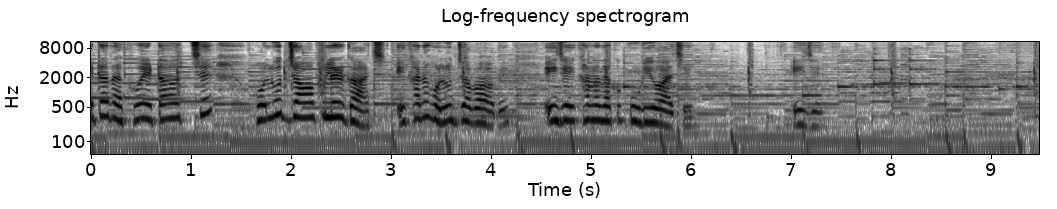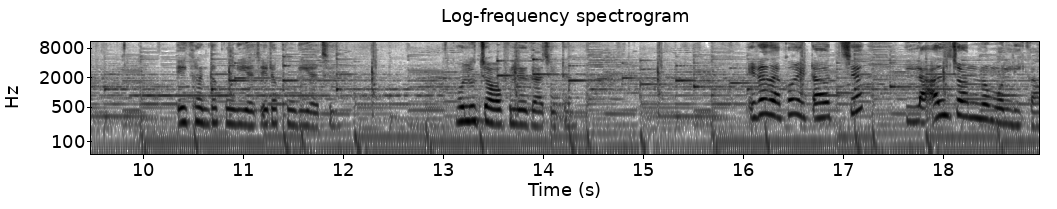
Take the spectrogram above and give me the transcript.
এটা দেখো, এটা হচ্ছে হলুদ জবা ফুলের গাছ, এখানে হলুদ জবা হবে। এই যে এখানে দেখো কুড়িও আছে। এই যে। এইখানটা কুড়ি আছে, এটা কুড়ি আছে। হলুদ জবা ফুলের গাছ এটা। এটা দেখো, এটা হচ্ছে লাল চন্দ্রমল্লিকা।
